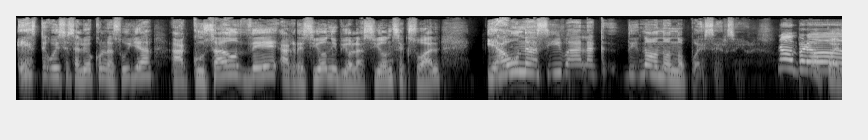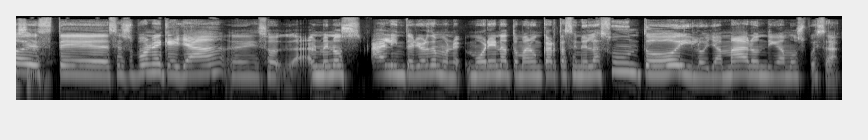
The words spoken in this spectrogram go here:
este güey se salió con la suya acusado de agresión y violación sexual y aún así va a la... No, no, no puede ser, señores. No, pero No este se supone que ya, eh, so- al menos al interior de More- Morena, tomaron cartas en el asunto y lo llamaron, digamos, pues a,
